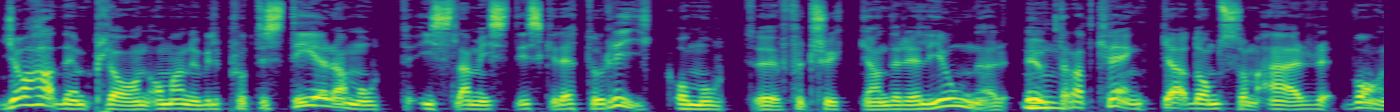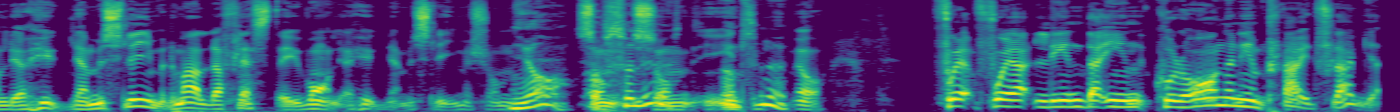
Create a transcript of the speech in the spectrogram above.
Jag hade en plan om man nu vill protestera mot islamistisk retorik och mot eh, förtryckande religioner utan att kränka de som är vanliga hyggliga muslimer. De allra flesta är ju vanliga hyggliga muslimer som, Ja, som, absolut, som inte, absolut. Ja. Får, jag, får jag linda in koranen i en prideflagga?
